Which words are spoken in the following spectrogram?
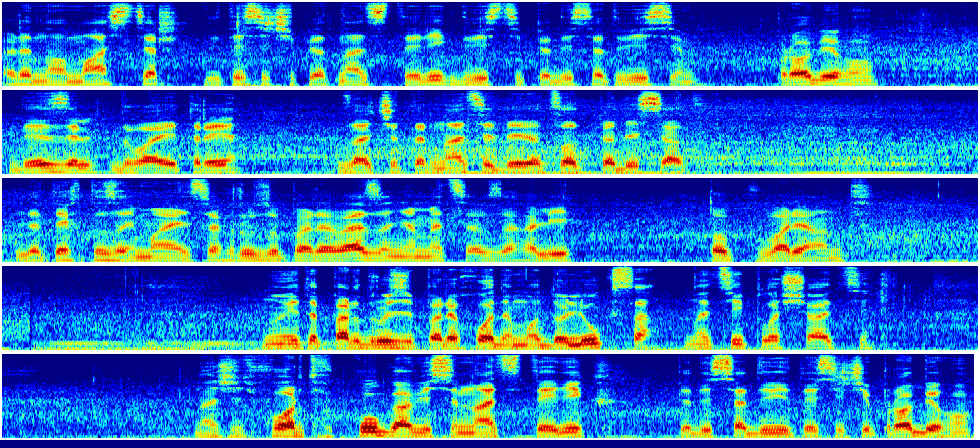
Renault Master 2015 рік, 258 пробігу, дизель 2,3 за 14 950. Для тих, хто займається грузоперевезеннями, це взагалі топ-варіант. Ну і тепер, друзі, переходимо до люкса на цій площадці. Значить, Ford Kuga, 18 рік, 52 тисячі пробігу.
